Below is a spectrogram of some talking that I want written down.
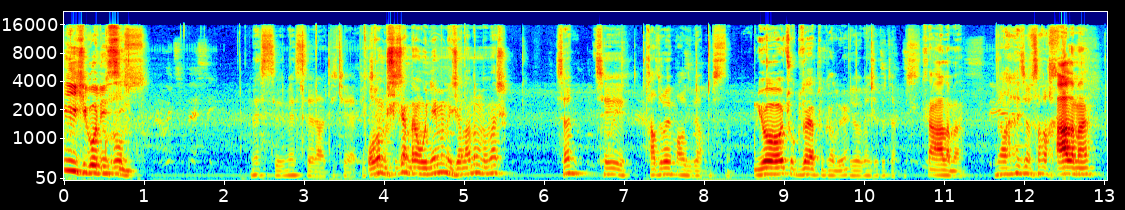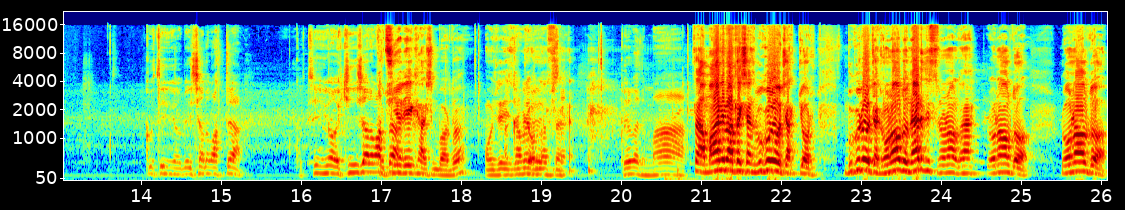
İyi ki Godin'sin. Kroos. Messi, Messi helal Pike, Pike. Oğlum bir şey diyeceğim ben oynayamıyorum heyecanlandım mı Ömer? Sen şeyi kadroyu mal gibi yapmışsın. Yo çok güzel yaptın kadroyu. Yo bence kötü yapmışsın. Sen ağlama. Ne anlayacağım sana? Ağlama. Coutinho bir çalım attı ya. Coutinho ikinci çalım attı. Coutinho değil karşım bu arada o. Oyuncular Bak, izliyor ondan sonra. Görmedim ha. tamam ani bir atak bu gol olacak diyor. Bu gol olacak. Ronaldo neredesin Ronaldo? ha? Ronaldo. Ronaldo.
